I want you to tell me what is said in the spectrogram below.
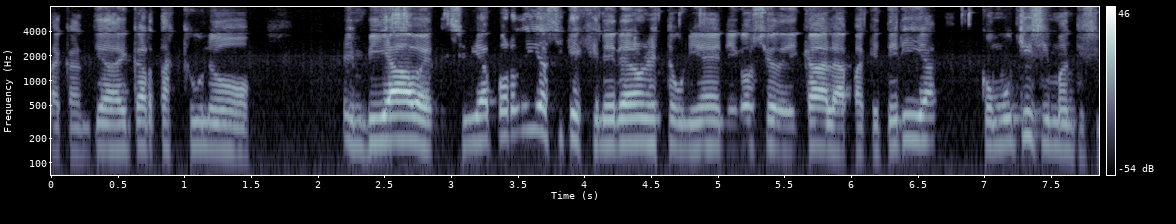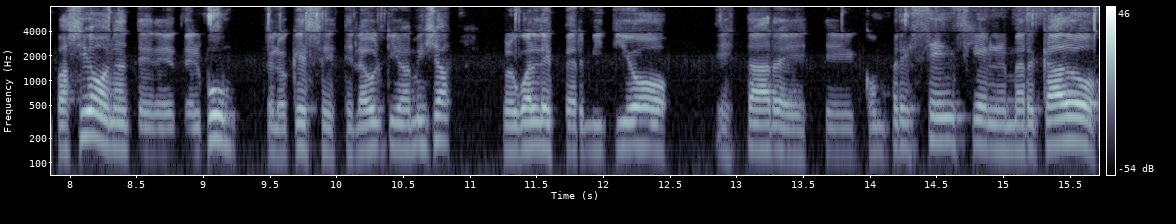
la cantidad de cartas que uno enviaba y recibía por día, así que generaron esta unidad de negocio dedicada a la paquetería con muchísima anticipación antes de- del boom de lo que es este, la última milla, lo cual les permitió estar este, con presencia en el mercado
